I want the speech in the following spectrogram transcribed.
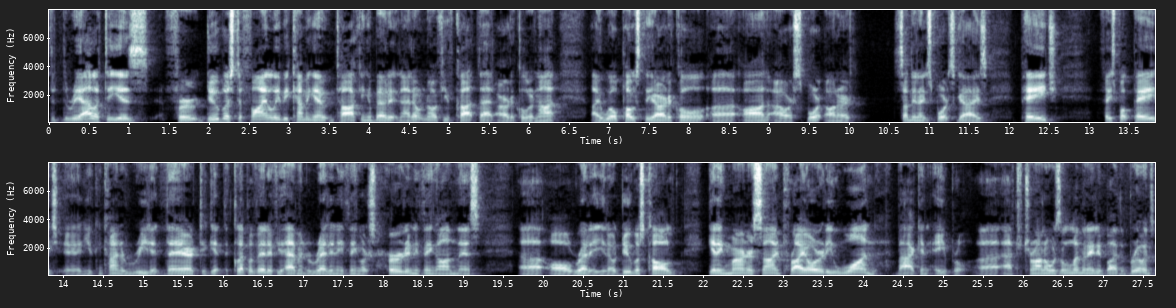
the, the reality is, for Dubas to finally be coming out and talking about it, and I don't know if you've caught that article or not. I will post the article uh, on our sport on our Sunday Night Sports Guys page, Facebook page, and you can kind of read it there to get the clip of it if you haven't read anything or heard anything on this uh, already. You know, Dubas called getting Marner signed priority one back in April uh, after Toronto was eliminated by the Bruins.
